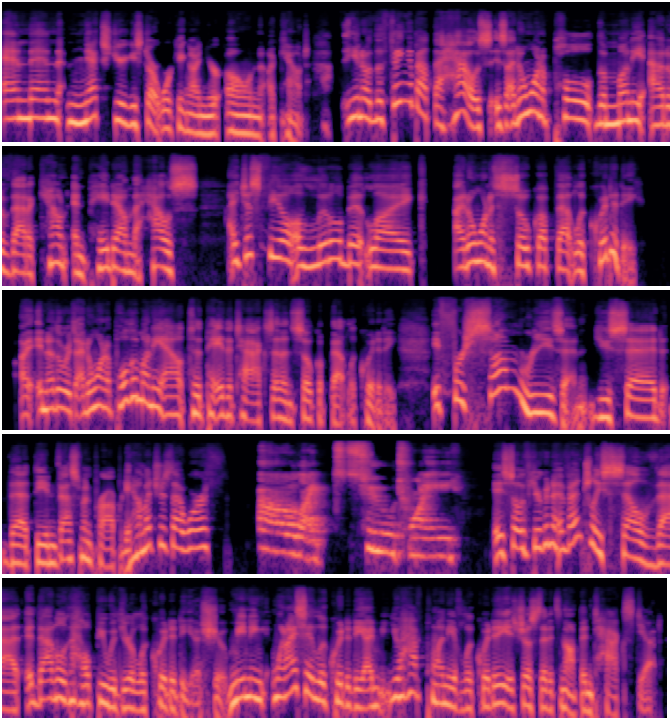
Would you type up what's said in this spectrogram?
And then next year you start working on your own account. You know, the thing about the house is I don't want to pull the money out of that account and pay down the house. I just feel a little bit like I don't want to soak up that liquidity. I, in other words, I don't want to pull the money out to pay the tax and then soak up that liquidity. If for some reason you said that the investment property, how much is that worth? Oh, like 220 eh, so if you're going to eventually sell that, eh, that'll help you with your liquidity issue. Meaning, when I say liquidity, I mean, you have plenty of liquidity. It's just that it's not been taxed yet.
